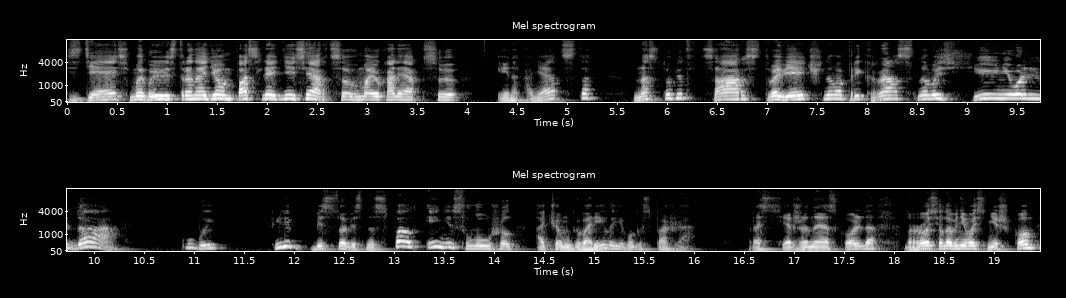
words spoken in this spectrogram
Здесь мы быстро найдем последнее сердце в мою коллекцию. И, наконец-то, наступит царство вечного прекрасного синего льда. Увы, Филипп бессовестно спал и не слушал, о чем говорила его госпожа. Рассерженная Аскольда бросила в него снежком.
